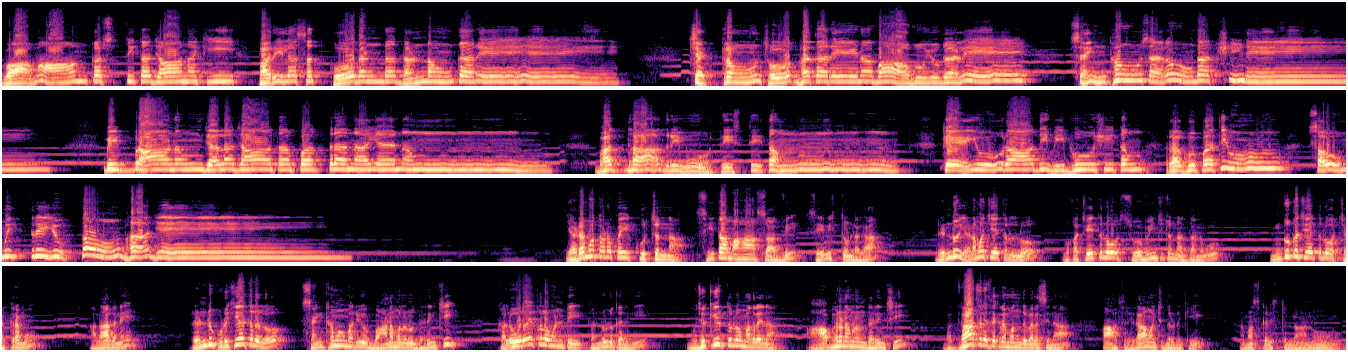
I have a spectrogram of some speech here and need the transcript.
వామాంకస్థిత జానకీ పరిలసత్కోదండ దండం కరే చక్రం చోద్భకరేణ బాహుయుగళే శంఖం శరం దక్షిణే. బిభ్రాణం జలజాతపత్రనయనం భద్రాద్రిమూర్తిస్థితం. కేయూరాదివిభూషితం రఘుపతి సౌమిత్రియుక్తం భజే. ఎడమ తొడపై కూర్చున్న సీతామహాసాధ్వి సేవిస్తుండగా రెండు ఎడమ చేతుల్లో ఒక చేతిలో శోభించుచున్న ధనువు ఇంకొక చేతిలో చక్రము అలాగనే రెండు కుడి చేతులలో శంఖము మరియు బాణములను ధరించి కలువరేకుల వంటి కన్నులు కలిగి భుజకీర్తులు మొదలైన ఆభరణములను ధరించి భద్రాచల శిఖరమందు వెలసిన ఆ శ్రీరామచంద్రునికి నమస్కరిస్తున్నాను.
